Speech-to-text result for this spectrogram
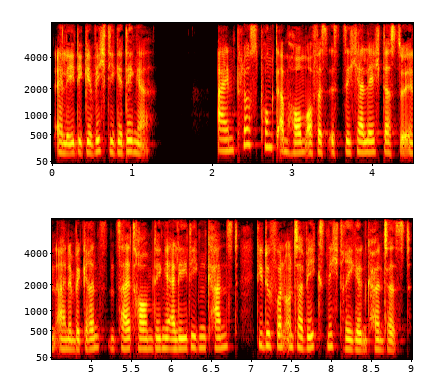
Erledige wichtige Dinge. Ein Pluspunkt am Homeoffice ist sicherlich, dass du in einem begrenzten Zeitraum Dinge erledigen kannst, die du von unterwegs nicht regeln könntest.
